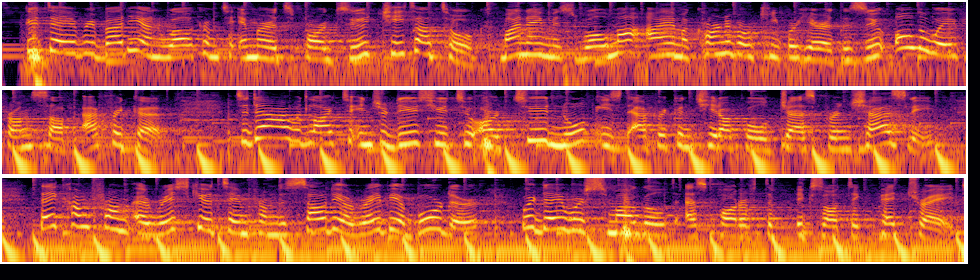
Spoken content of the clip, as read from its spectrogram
Good day everybody and welcome to Emirates Park Zoo Cheetah Talk. My name is Wilma. I am a carnivore keeper here at the zoo all the way from South Africa. Today I would like to introduce you to our two Northeast African cheetah called Jasper and Shazly. They come from a rescue attempt from the Saudi Arabia border where they were smuggled as part of the exotic pet trade.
